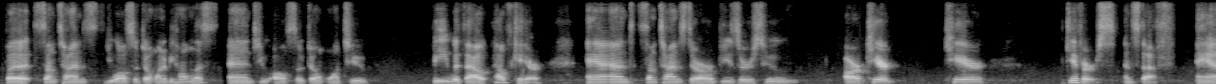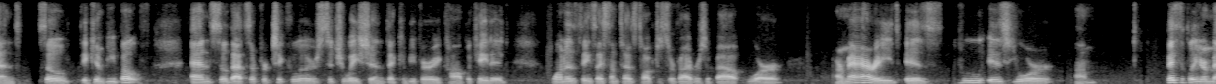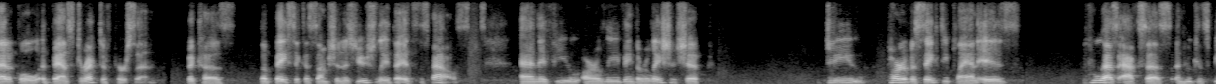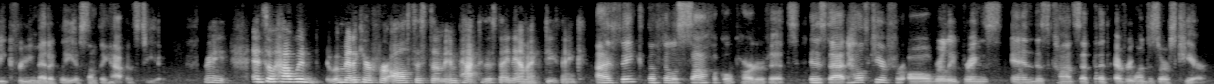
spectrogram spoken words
but sometimes you also don't want to be homeless and you also don't want to be without health care. And sometimes there are abusers who are care care givers and stuff. And so it can be both. And so that's a particular situation that can be very complicated. One of the things I sometimes talk to survivors about who are are married is who is your um, basically your medical advance directive person because the basic assumption is usually that it's the spouse. And if you are leaving the relationship, do you part of a safety plan is who has access and who can speak for you medically if something happens to you. Right. And so, how would a Medicare for All system impact this dynamic, do you think? I think the philosophical part of it is that healthcare for all really brings in this concept that everyone deserves care.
